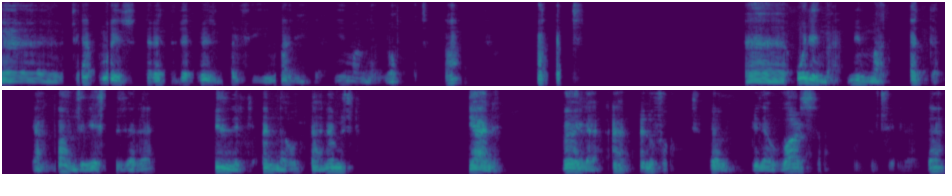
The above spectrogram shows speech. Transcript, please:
e, şey yapmayız, tereddüt etmeyiz. Bel fi imani yani imanların noktasında fakat e, ulime mimma teqaddem yani daha önce geçtiği üzere bilinir ki ennehu kâne müslim. Yani böyle en, en ufak şüphe bile varsa bu tür şeylerde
